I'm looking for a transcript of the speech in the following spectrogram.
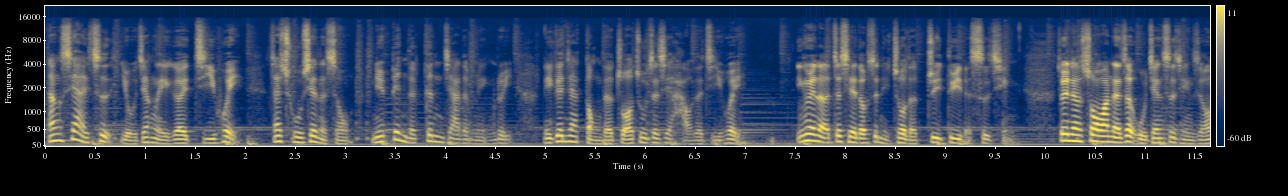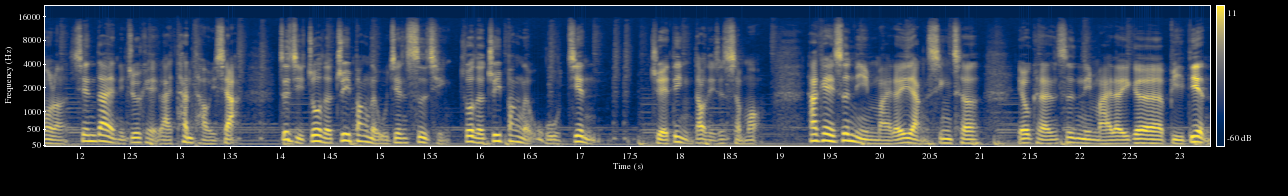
当下一次有这样的一个机会在出现的时候，你会变得更加的敏锐，你更加懂得抓住这些好的机会。因为呢，这些都是你做的最对的事情，所以呢，说完了这五件事情之后呢，现在你就可以来探讨一下自己做的最棒的五件事情，做的最棒的五件决定到底是什么。它可以是你买了一辆新车，有可能是你买了一个笔电，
